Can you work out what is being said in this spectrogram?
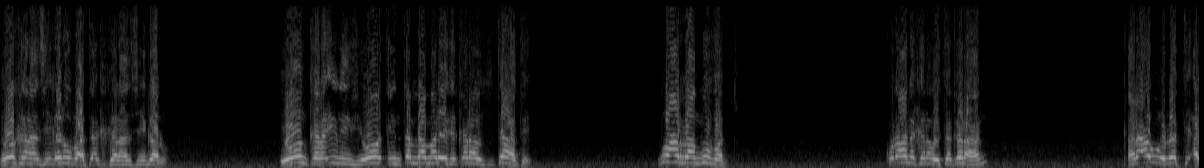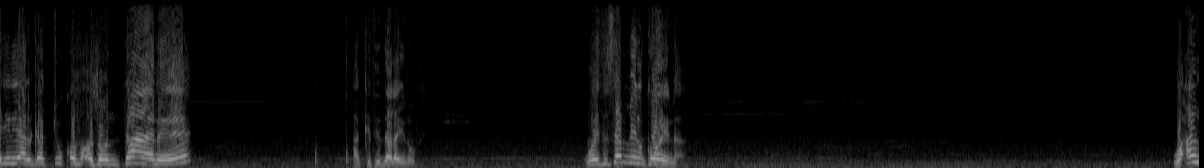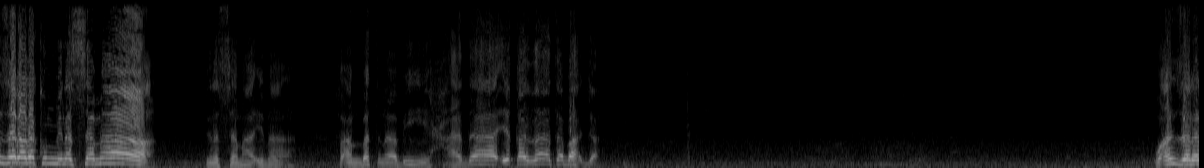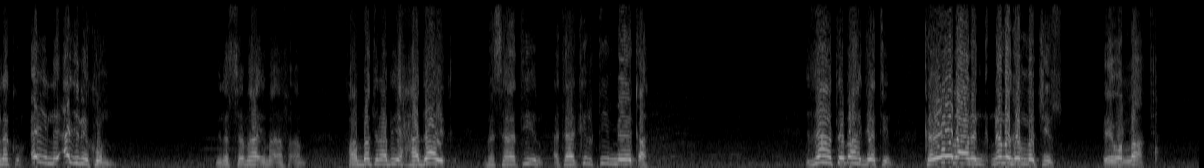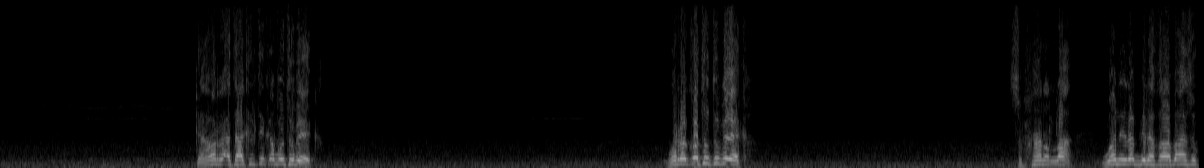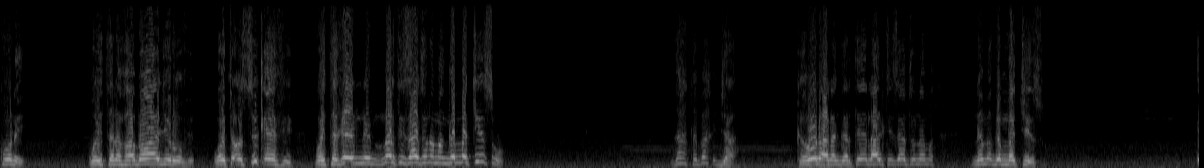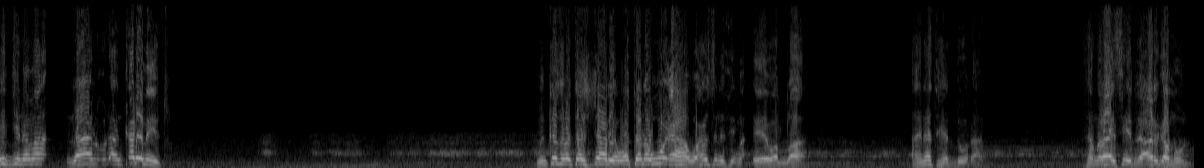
yoo kanaan sii galuu baate akka kanaan sii galu yoon qara'iniif yoo xinxallaa malee ka qaraatu taate bu'arraan buufattu qur'aana kana wayta qara'an qara'uu irratti ajirii argachuu qofa osoo hin taane akka itti dalaynuuf wayta sammil وأنزل لكم من السماء من السماء ماء فأنبتنا به حدائق ذات بهجة وأنزل لكم أي لأجلكم من السماء ماء فأنبتنا به حدائق بساتين أتاكلتين ميقة ذات بهجة كيولا نما قمتشيسو اي والله كان ورا اتاكلتي قبوتو بيك ورا قطوتو بيك سبحان الله واني ربي لفا باس كوني ويتلفا بواجرو في ويتأسك في ويتقين مرتي ساتنا من قمتشيسو ذات بهجة كولا نقرتي لالتي ساتنا نما قمتشيسو ijji nama laaluudhaan qadaniitu min kasrati ashjaariha wa tanawuciha wa xusni hima e wallah aynat hedduudhaan samaraa isi irra argamuun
